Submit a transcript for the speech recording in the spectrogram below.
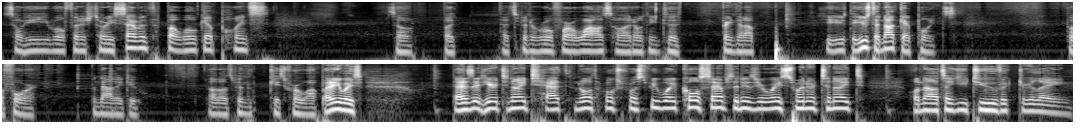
So he will finish 37th, but will get points. So, but that's been a rule for a while, so I don't need to bring that up. They used to not get points before, but now they do. Although it's been the case for a while. But anyways, that is it here tonight at North Wilkesboro Speedway. Cole Sampson is your race winner tonight. Well, now I'll take you to victory lane.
